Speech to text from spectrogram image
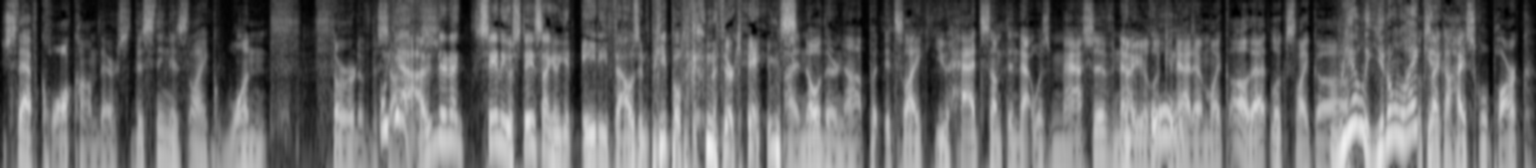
Just to have Qualcomm there. So this thing is like one th- third of the Well, size. yeah, they're not. San Diego State's not going to get eighty thousand people to come to their games. I know they're not, but it's like you had something that was massive. Now And you're looking at it. I'm like, oh, that looks like a really, you don't like looks it? like a high school park.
